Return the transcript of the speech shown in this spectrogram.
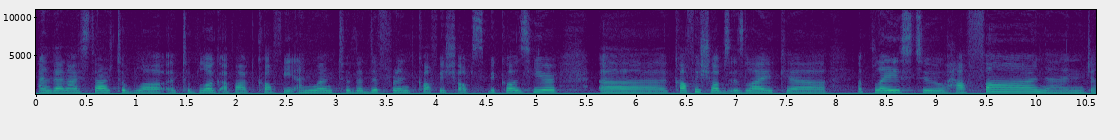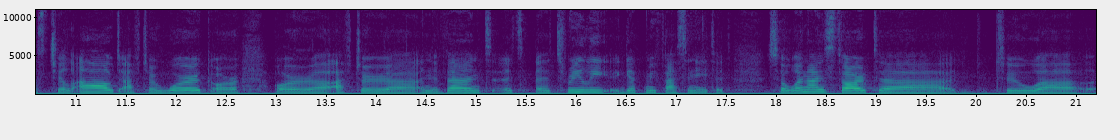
and then I started to blog, to blog about coffee and went to the different coffee shops because here uh, coffee shops is like uh, a place to have fun and just chill out after work or, or uh, after uh, an event. It's, it really get me fascinated. So when I start uh, to uh,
